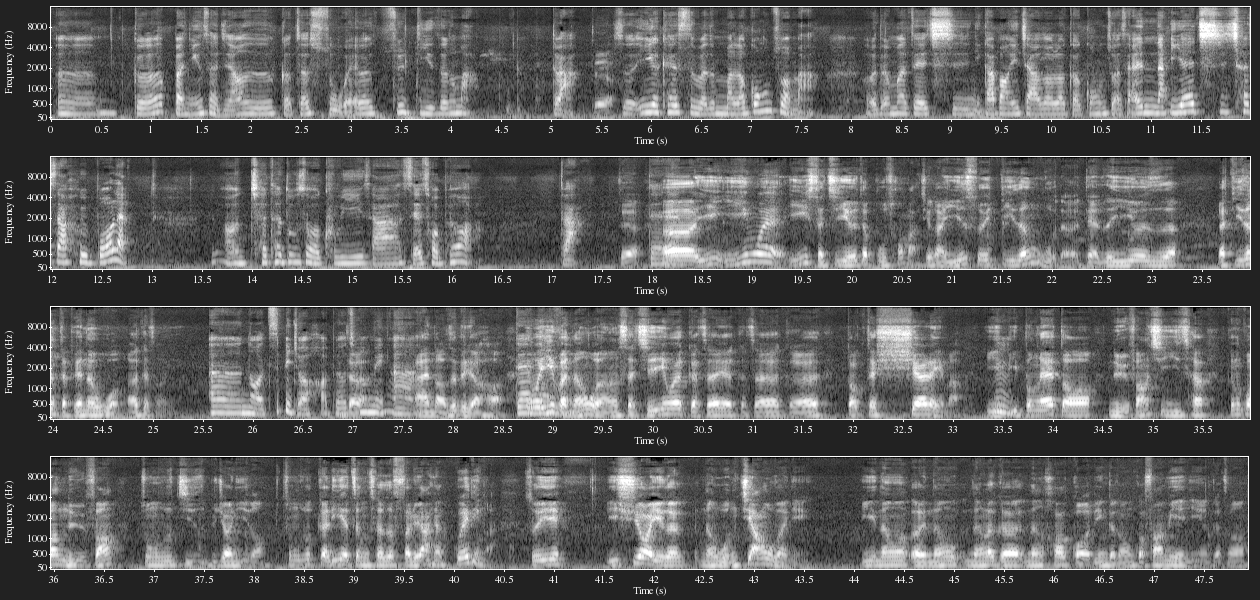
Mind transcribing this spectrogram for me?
嗯，搿白人实际上是搿只社会个最底层个嘛，对伐？对啊。是伊一开始勿是没了工作嘛？后头么再去，人家帮伊介绍了搿工作，啥还那伊还去吃啥汉堡唻？嗯，吃脱多少可以啥赚钞票啊？对伐？对。呃，伊伊因为伊实际有只补充嘛，就讲伊是属于底层下头，但是伊又是辣底层特别能混个搿种人。嗯，脑子比较好，比较聪明啊。啊，脑子比较好。对。因为伊勿能混，实际因为搿只搿只搿个 Doctor Shelley 嘛，伊伊本来到南方去演出，搿辰光南方。种族歧视比较严重，种族隔离个政策是法律浪向规定个，所以伊需要一个能混江湖个人，伊能呃能能辣搿能好搞定搿种各方面个人搿种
